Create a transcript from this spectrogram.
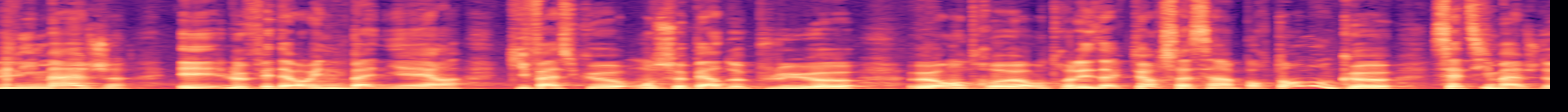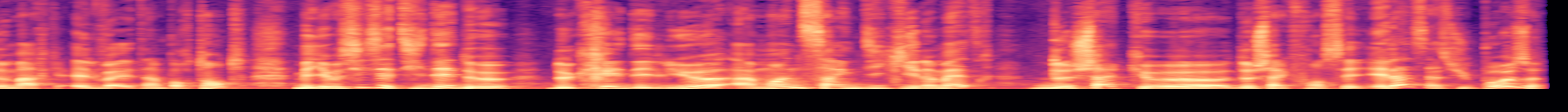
l'image et le fait d'avoir une bannière qui fasse qu'on se perde plus entre entre les acteurs, ça c'est important. Donc cette image de marque, elle va être importante, mais il y a aussi cette idée de de créer des lieux à moins de 5-10 km de chaque euh, de chaque Français. Et là, ça suppose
